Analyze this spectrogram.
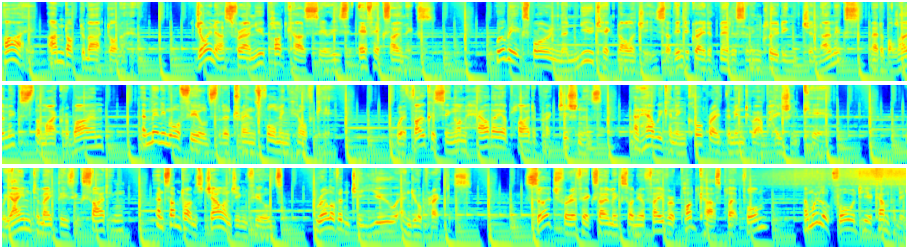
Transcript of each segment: Hi, I'm Dr. Mark Donohoe. Join us for our new podcast series, FXomics. We'll be exploring the new technologies of integrative medicine, including genomics, metabolomics, the microbiome, and many more fields that are transforming healthcare. We're focusing on how they apply to practitioners and how we can incorporate them into our patient care. We aim to make these exciting and sometimes challenging fields relevant to you and your practice. Search for FXomics on your favourite podcast platform, and we look forward to your company.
